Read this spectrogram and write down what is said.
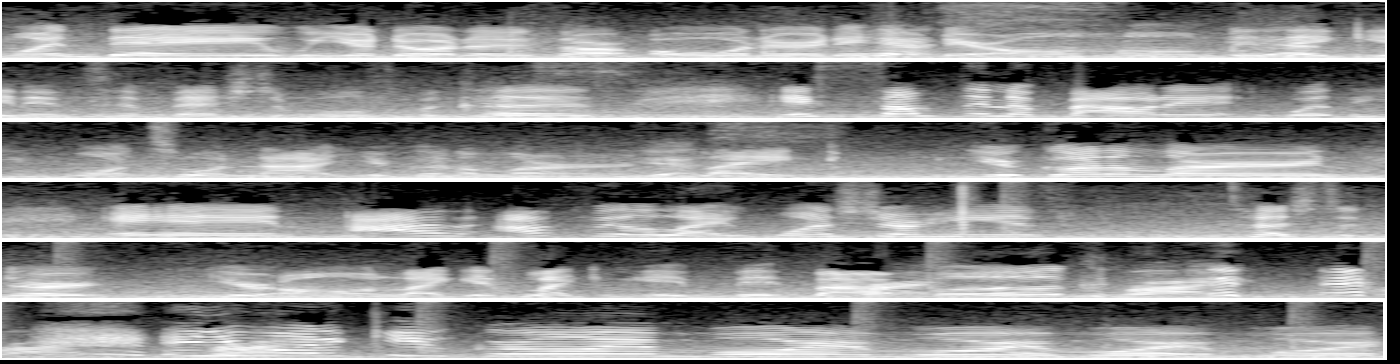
one day when your daughters are older, they yes. have their own home, that yep. they get into vegetables because yes. it's something about it, whether you want to or not, you're gonna learn. Yes. Like you're gonna learn and I, I feel like once your hands touch the dirt, you're on. Like it's like you get bit by right. a bug. Right, right. and you right. want to keep growing more and more and more and more.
